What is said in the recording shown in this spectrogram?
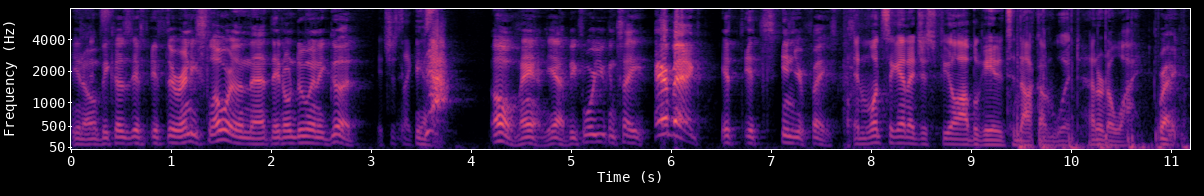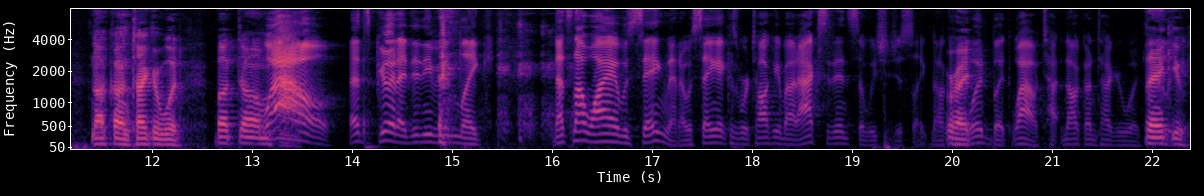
You know, it's, because if, if they're any slower than that, they don't do any good. It's just like, yeah. yeah. Oh, man. Yeah. Before you can say airbag, it, it's in your face. And once again, I just feel obligated to knock on wood. I don't know why. Right. Knock on Tiger Wood. But, um, wow. That's good. I didn't even like. That's not why I was saying that. I was saying it because we're talking about accidents, so we should just like knock right. on wood. But wow, t- knock on Tiger Wood. Thank really you.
